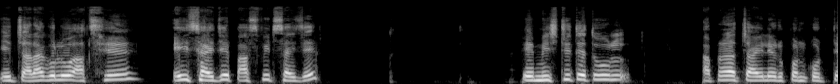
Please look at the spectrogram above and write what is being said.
এই চারাগুলো আছে এই সাইজের, পাঁচ ফিট সাইজের। এই মিষ্টি তেঁতুল আপনারা চাইলে রোপণ করতে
